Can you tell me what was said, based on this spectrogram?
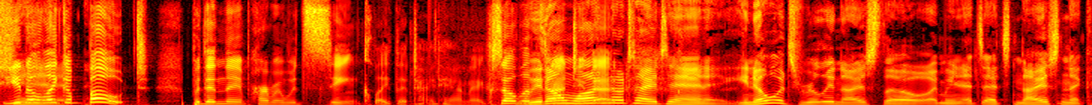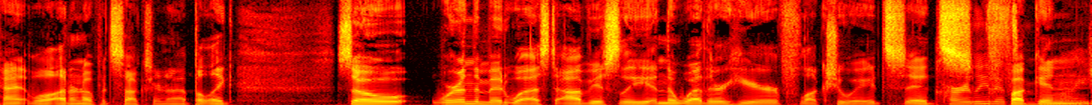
you know, like a boat. But then the apartment would sink like the Titanic. So let's we don't not do want that. no Titanic. You know what's really nice though? I mean, it's it's nice and it kind of well, I don't know if it sucks or not, but like, so we're in the Midwest, obviously, and the weather here fluctuates. It's Carly, fucking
